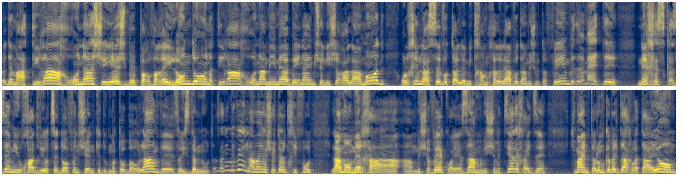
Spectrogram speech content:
לא יודע מה, עתירה האחרונה שיש בפרברי לונדון, עתירה האחרונה מימי הביניים שנשארה לעמוד, הולכים להסב אותה למתחם חללי עבודה משותפים, וזה באמת אה, נכס כזה מיוחד ויוצא דופן שאין כדוגמתו בעולם, וזו הזדמנות. אז אני מבין למה יש יותר דחיפות, למה אומר לך המשווק או היזם או מי שמציע לך את זה, תשמע, אם אתה לא מקבל את ההחלטה היום,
